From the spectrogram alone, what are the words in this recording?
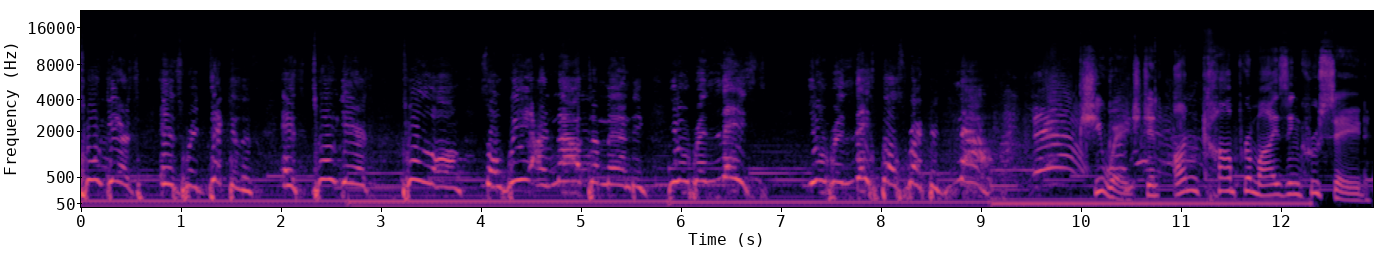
Two years is ridiculous. It's two years too long. So we are now demanding you release, you release those records now. She waged an uncompromising crusade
